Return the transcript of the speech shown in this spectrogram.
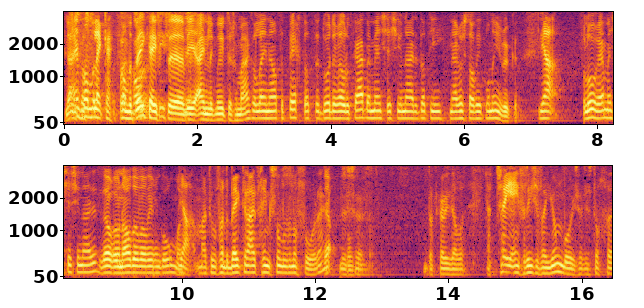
Ja, is en van, vlekken. van de Beek heeft eh, ja. weer eindelijk minuten gemaakt. Alleen hij had de pech dat eh, door de rode kaart bij Manchester United dat hij naar rust alweer kon inrukken. Ja, Verloren hè, Manchester United. Wel Ronaldo wel weer een goal. Maar... ja, maar toen Van de Beek eruit ging, stonden ze nog voor. Hè? Ja, dus, eh, dat kan hij dan wel. Ja, 2-1 verliezen van Young Boys, dat is toch... eh,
